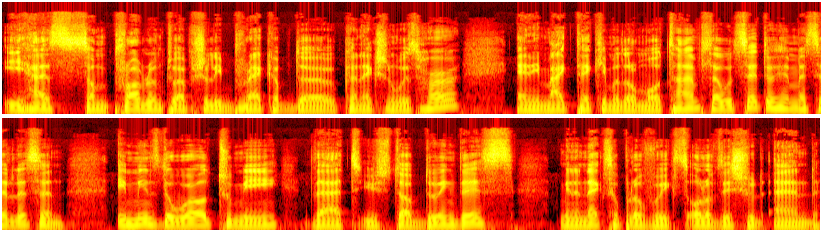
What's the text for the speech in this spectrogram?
he has some problem to actually break up the connection with her, and it might take him a little more time. So I would say to him, I said, listen, it means the world to me that you stop doing this. I mean in the next couple of weeks, all of this should end.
